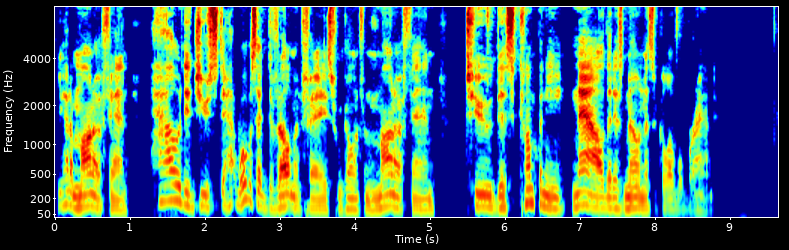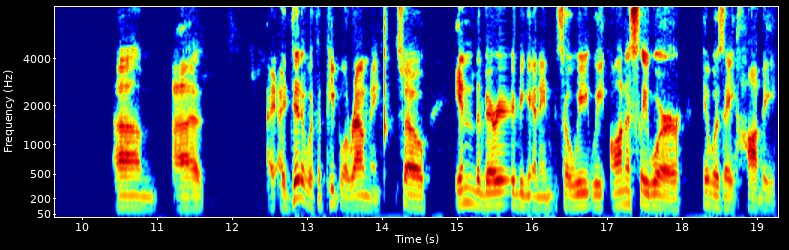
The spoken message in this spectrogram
you had a monofin. How did you? St- what was that development phase from going from the monofin to this company now that is known as a global brand? Um, uh, I, I, did it with the people around me. So in the very beginning, so we we honestly were. It was a hobby.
